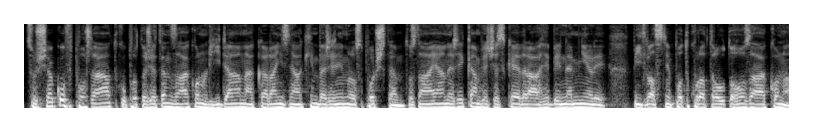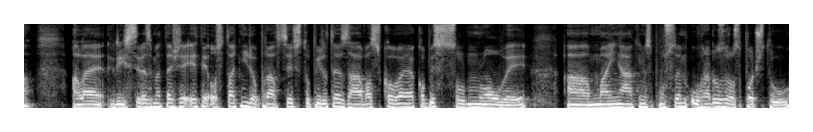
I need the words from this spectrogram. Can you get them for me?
což jako v pořádku, protože ten zákon hlídá nakladání s nějakým veřejným rozpočtem. To znamená, já neříkám, že české dráhy by neměly být vlastně podkuratelou toho zákona, ale když si vezmete, že i ty ostatní dopravci vstupí do té závazkové jakoby smlouvy a mají nějakým způsobem úhradu z rozpočtu,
